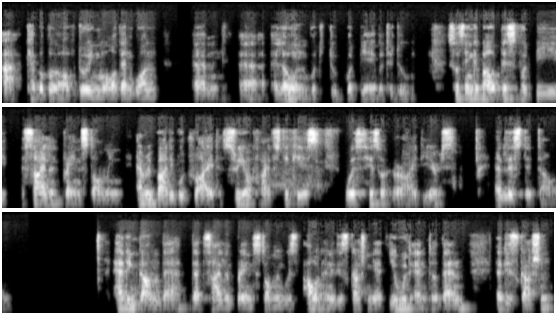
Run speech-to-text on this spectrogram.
are capable of doing more than one um, uh, alone would do, would be able to do. So think about this would be a silent brainstorming. Everybody would write three or five stickies with his or her ideas and list it down. Having done that, that silent brainstorming without any discussion yet, you would enter then a discussion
